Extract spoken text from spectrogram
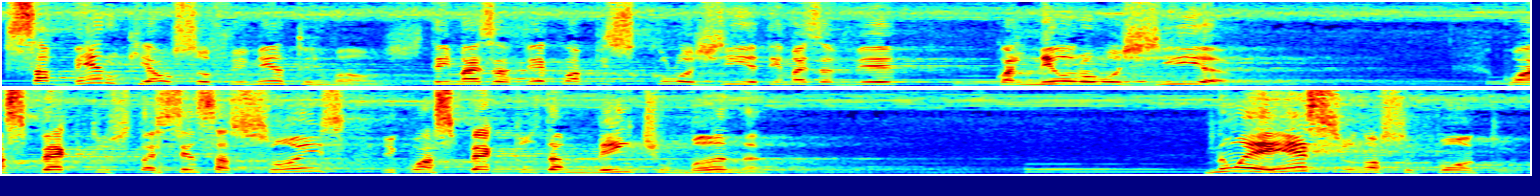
Saber o que é o sofrimento, irmãos, tem mais a ver com a psicologia, tem mais a ver com a neurologia, com aspectos das sensações e com aspectos da mente humana. Não é esse o nosso ponto.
